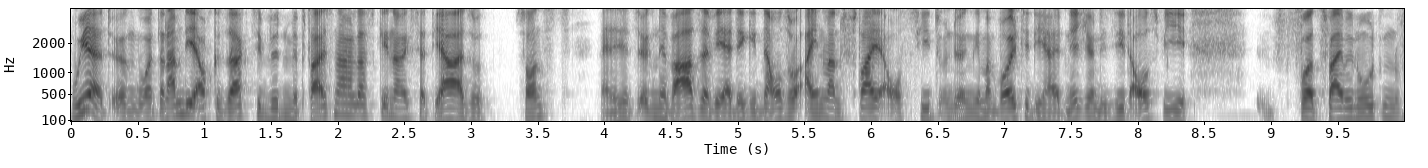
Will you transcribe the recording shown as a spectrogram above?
weird irgendwo. Und dann haben die auch gesagt, sie würden mit Preisnachlass gehen. Habe ich gesagt, ja, also sonst, wenn es jetzt irgendeine Vase wäre, die genauso einwandfrei aussieht und irgendjemand wollte die halt nicht und die sieht aus wie vor zwei Minuten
